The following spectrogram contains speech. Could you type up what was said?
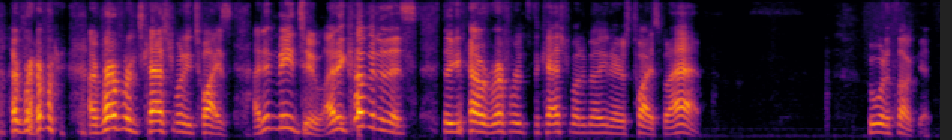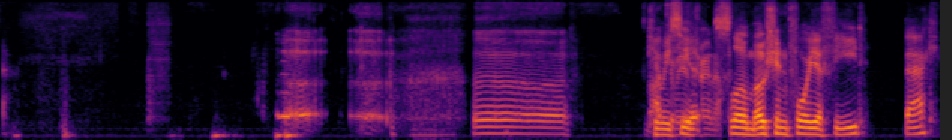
I've, refer- I've referenced Cash Money twice. I didn't mean to. I didn't come into this thinking I would reference the Cash Money Millionaires twice, but I have. Who would have thunk it? Uh, uh, Can we see Man a trying to- slow motion for you feed back?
